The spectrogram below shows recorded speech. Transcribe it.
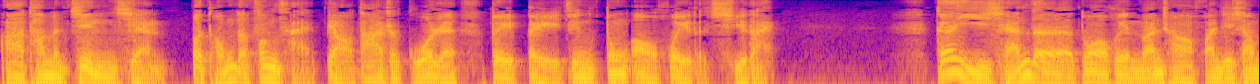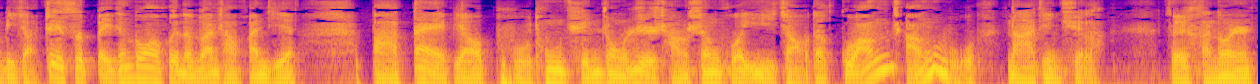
啊，他们尽显。不同的风采，表达着国人对北京冬奥会的期待。跟以前的冬奥会暖场环节相比较，这次北京冬奥会的暖场环节，把代表普通群众日常生活一角的广场舞纳进去了，所以很多人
